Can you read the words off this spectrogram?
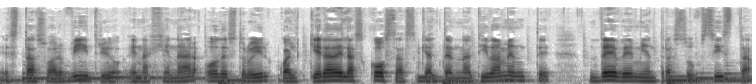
está su arbitrio enajenar o destruir cualquiera de las cosas que alternativamente debe mientras subsista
